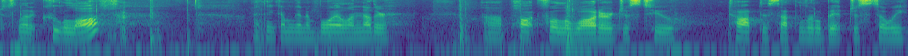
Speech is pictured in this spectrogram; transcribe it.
Just let it cool off. I think I'm going to boil another uh, pot full of water just to top this up a little bit, just so we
